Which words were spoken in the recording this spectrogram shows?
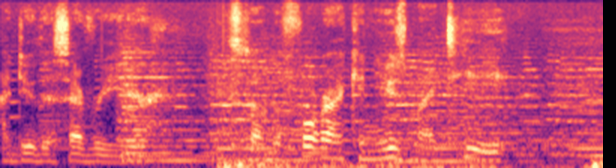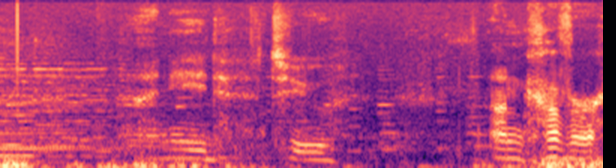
I do this every year. So before I can use my T, I need to uncover,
